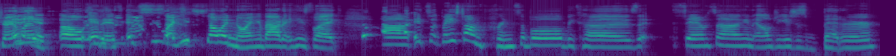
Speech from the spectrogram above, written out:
Jalen, It is. Oh, it is. It's so, like- he's so annoying about it. He's like, uh, it's based on principle because Samsung and LG is just better.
